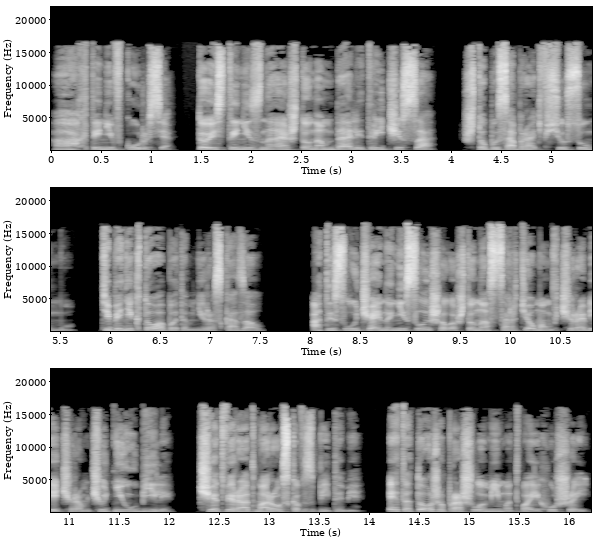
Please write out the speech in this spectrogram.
Ах, ты не в курсе. То есть ты не знаешь, что нам дали три часа, чтобы собрать всю сумму. Тебе никто об этом не рассказал? А ты случайно не слышала, что нас с Артемом вчера вечером чуть не убили? Четверо отморозков сбитыми. Это тоже прошло мимо твоих ушей.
